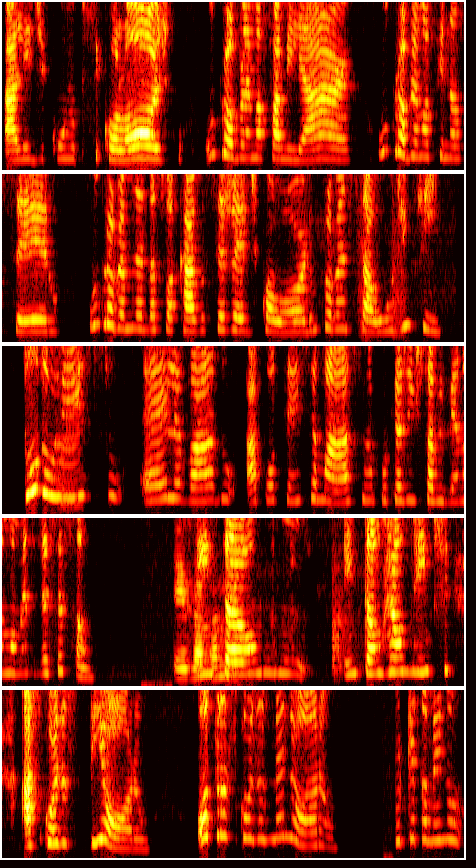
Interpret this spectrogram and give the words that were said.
ali de cunho psicológico, um problema familiar, um problema financeiro, um problema dentro da sua casa, seja ele de qual ordem, um problema de saúde, enfim. Tudo isso é elevado à potência máxima porque a gente está vivendo um momento de exceção. Exatamente. Então, então, realmente, as coisas pioram. Outras coisas melhoram. Porque também, não,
